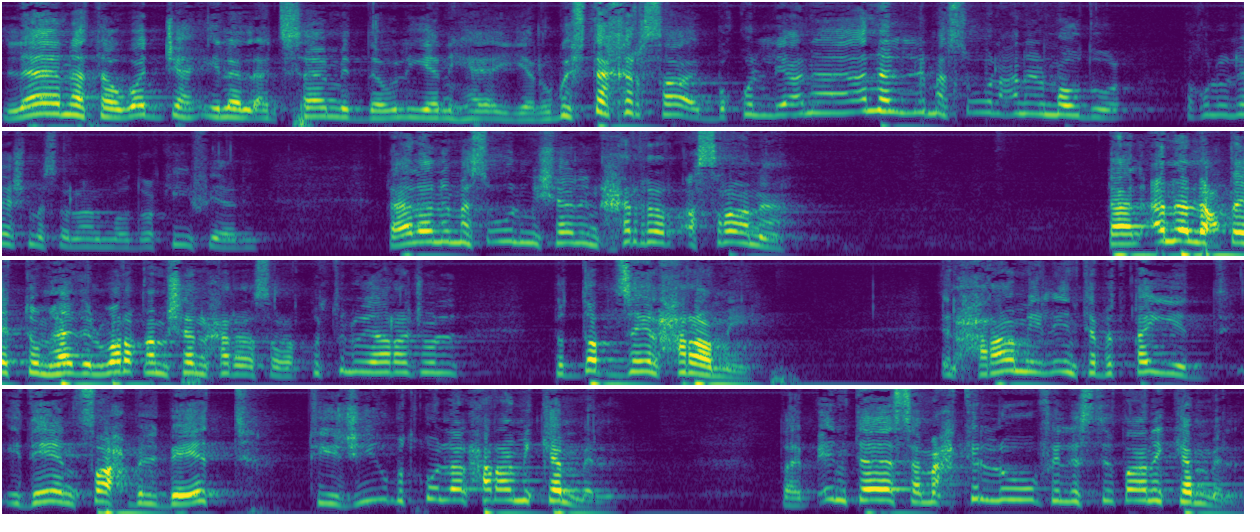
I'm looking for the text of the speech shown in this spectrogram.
لا نتوجه إلى الأجسام الدولية نهائيا وبيفتخر صائب بقول لي أنا أنا اللي مسؤول عن الموضوع. بقول له ليش مسؤول عن الموضوع؟ كيف يعني؟ قال أنا مسؤول مشان نحرر أسرانا. قال أنا اللي أعطيتهم هذه الورقة مشان نحرر أسرانا. قلت له يا رجل بالضبط زي الحرامي. الحرامي اللي انت بتقيد ايدين صاحب البيت تيجي وبتقول للحرامي كمل. طيب انت سمحت له في الاستيطان يكمل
